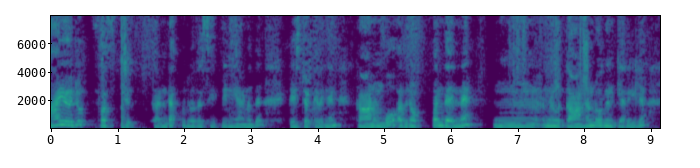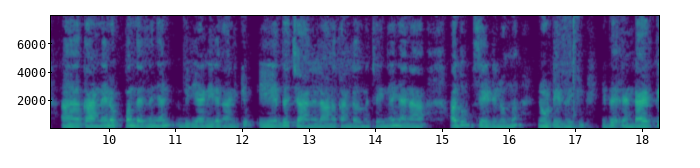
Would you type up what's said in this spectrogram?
ആ ഒരു ഫസ്റ്റ് കണ്ട ഒരു റെസിപ്പി തന്നെയാണത്. ടേസ്റ്റ് ഓഫ് കേരള ഞാൻ. കാണുമ്പോൾ അതിനൊപ്പം തന്നെ നിങ്ങൾ കാണുന്നുണ്ടോ എന്ന് എനിക്കറിയില്ല. കാണുന്നതിനൊപ്പം തന്നെ ഞാൻ ബിരിയാണിയുടെ കാണിക്കും ഏത് ചാനലാണ് കണ്ടതെന്ന് വെച്ച് കഴിഞ്ഞാൽ ഞാൻ ആ അതും സൈഡിലൊന്ന് നോട്ട് ചെയ്ത് വെക്കും. ഇത് രണ്ടായിരത്തി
